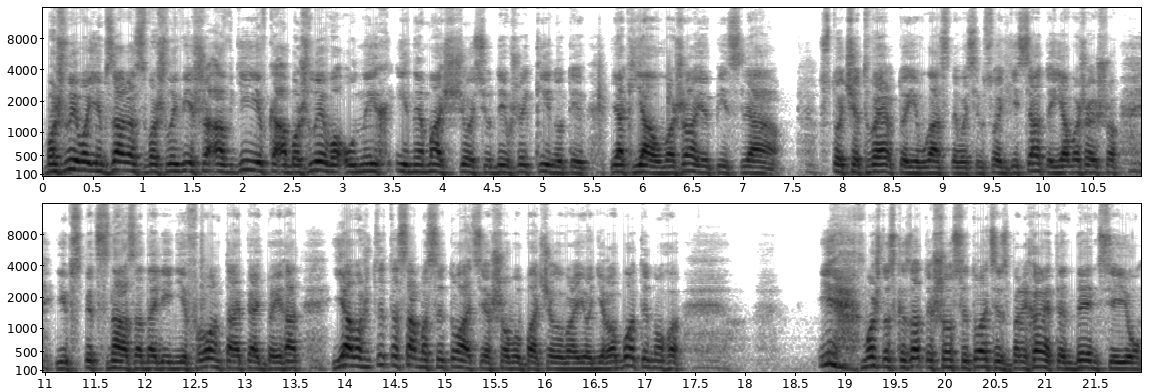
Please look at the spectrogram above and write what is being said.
Можливо, їм зараз важливіша Авдіївка, а можливо, у них і нема що сюди вже кинути, як я вважаю, після 104-ї, власне, 810-ї. Я вважаю, що і в спецназа на лінії фронту, опять бригад. Я вважаю, це та сама ситуація, що ми бачили в районі Роботиного. І можна сказати, що ситуація зберігає тенденцію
